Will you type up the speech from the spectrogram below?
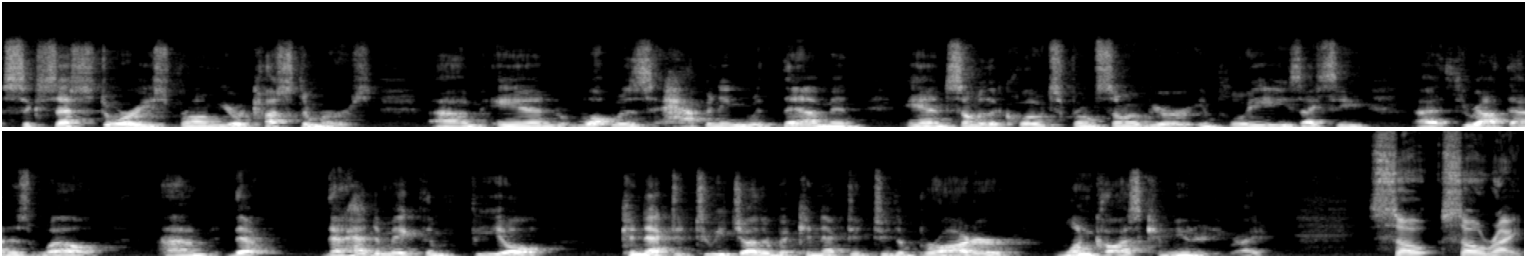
success stories from your customers um, and what was happening with them. And and some of the quotes from some of your employees I see uh, throughout that as well um, that that had to make them feel connected to each other but connected to the broader OneCause community right? So so right.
